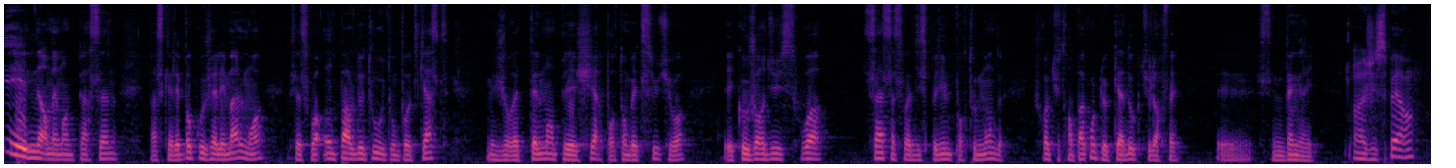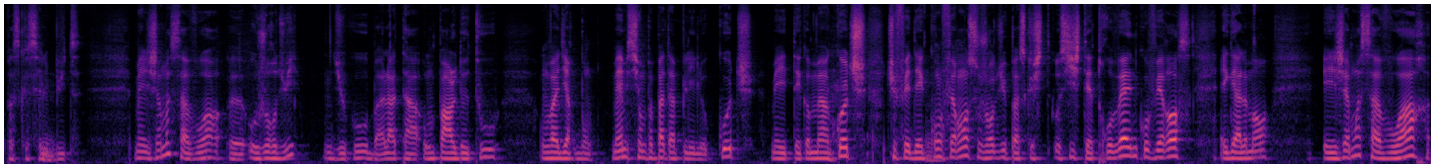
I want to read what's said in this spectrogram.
énormément de personnes. Parce qu'à l'époque où j'allais mal, moi, que ce soit On parle de tout ou ton podcast, mais j'aurais tellement payé cher pour tomber dessus, tu vois. Et qu'aujourd'hui, soit ça, ça soit disponible pour tout le monde, crois que tu te rends pas compte le cadeau que tu leur fais. C'est une dinguerie. Ouais, J'espère, hein, parce que c'est le mm. but. Mais j'aimerais savoir, euh, aujourd'hui, du coup, bah là, as, on parle de tout. On va dire, bon, même si on peut pas t'appeler le coach, mais tu es comme un coach, tu fais des mm. conférences aujourd'hui, parce que aussi je t'ai trouvé une conférence également. Et j'aimerais savoir,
